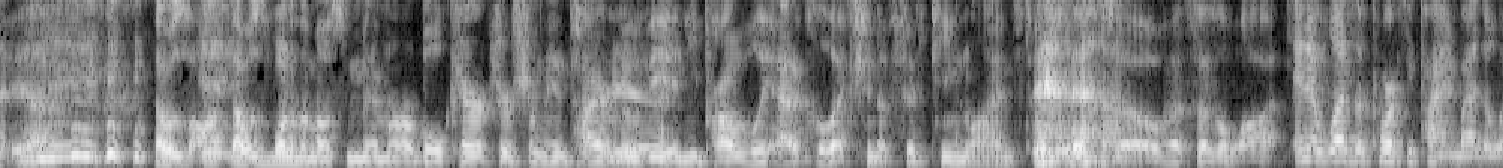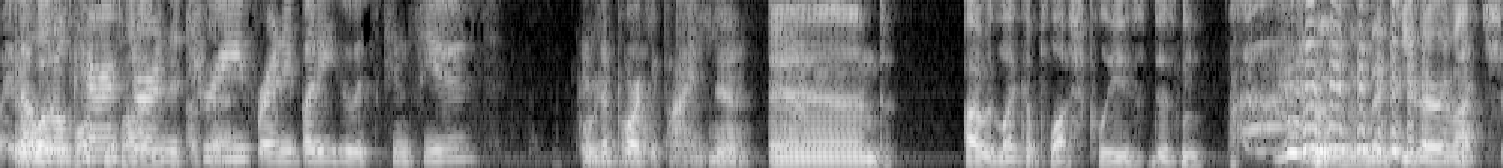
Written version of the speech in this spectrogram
it. Yeah. That was on, that was one of the most memorable characters from the entire movie, Yeah. and he probably had a collection of fifteen lines total. so that says a lot. and it was a porcupine, by the way. It that was a little character in the tree, Okay. for anybody who is confused, is a porcupine. Yeah. And I would like a plush, please, Disney. Thank you very much.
